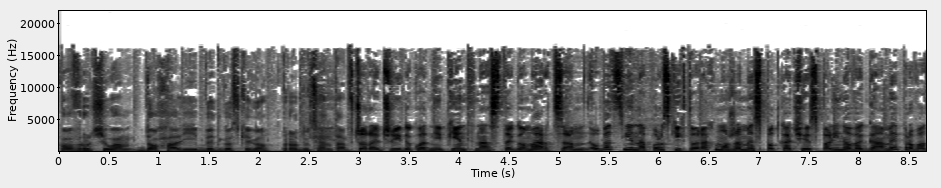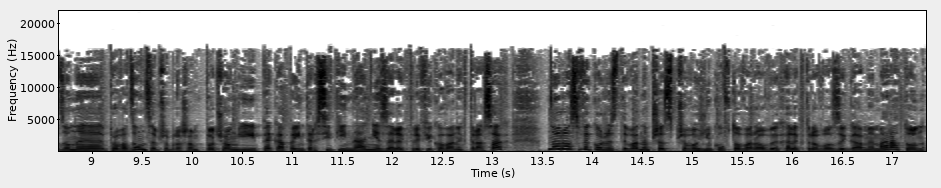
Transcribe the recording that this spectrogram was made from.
powróciła do hali bydgoskiego producenta. Wczoraj, czyli dokładnie 15 marca, obecnie na polskich torach możemy spotkać spalinowe gamy prowadzone, prowadzące przepraszam, przepraszam, pociągi PKP Intercity na niezelektryfikowanych trasach no oraz wykorzystywane przez przewoźników towarowych elektrowozy gamy Maraton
